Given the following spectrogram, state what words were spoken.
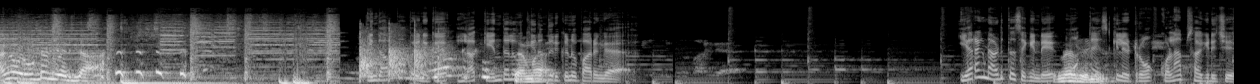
அங்க ஒரு விட்டு அடிச்சா? இந்த அப்பா பையனுக்கு லக் எந்த அளவுக்கு. இருந்திருக்குன்னு பாருங்க. இறங்கின அடுத்த செகண்டே மொத்த? எஸ்கலேட்டரும் கொலாப்ஸ் ஆகிடுச்சு.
